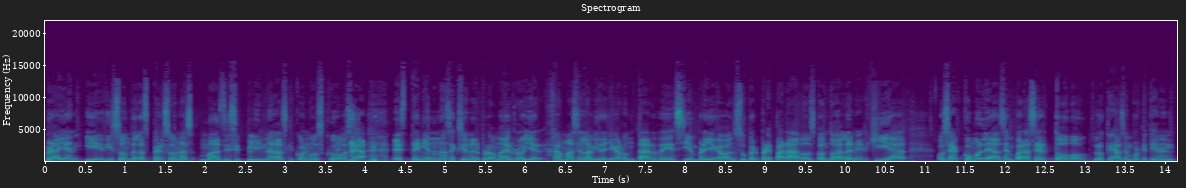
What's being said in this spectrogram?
Brian y Eddie son de las personas más disciplinadas que conozco, o sea, es, tenían una sección en el programa de Roger, jamás en la vida llegaron tarde, siempre llegaban súper preparados con toda la energía. O sea, ¿cómo le hacen para hacer todo lo que hacen? Porque tienen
